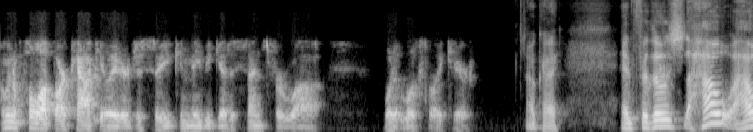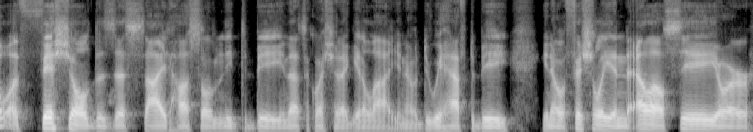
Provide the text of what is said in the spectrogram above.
I'm going to pull up our calculator just so you can maybe get a sense for uh, what it looks like here. Okay. And for those, how how official does this side hustle need to be? And that's a question I get a lot. You know, do we have to be, you know, officially in LLC, or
